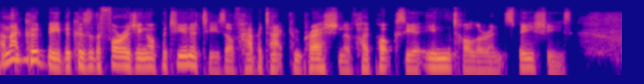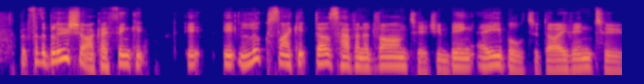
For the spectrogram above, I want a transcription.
And that could be because of the foraging opportunities of habitat compression of hypoxia intolerant species. But for the blue shark, I think it, it, it looks like it does have an advantage in being able to dive into,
